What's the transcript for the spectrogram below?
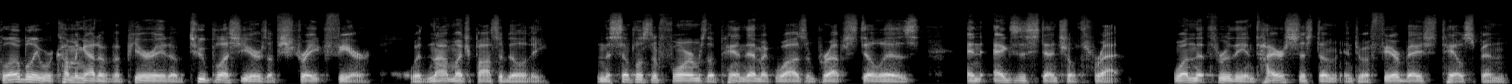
Globally, we're coming out of a period of two plus years of straight fear with not much possibility. In the simplest of forms, the pandemic was and perhaps still is an existential threat, one that threw the entire system into a fear based tailspin,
